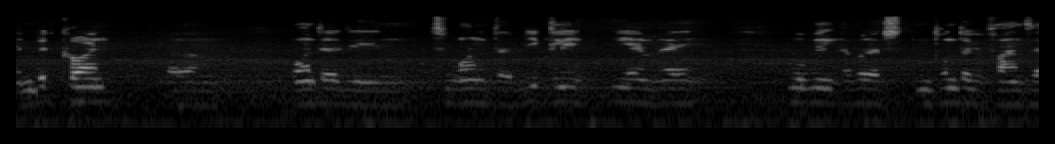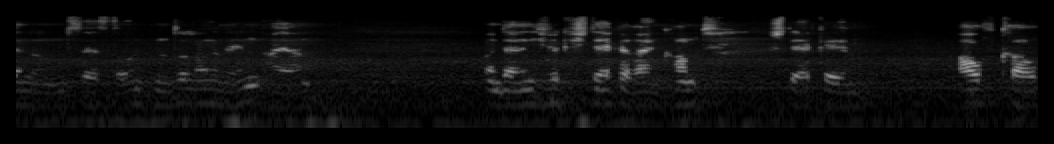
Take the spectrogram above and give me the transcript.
im Bitcoin ähm, unter den 200 Weekly EMA Moving Average drunter gefallen sind und uns jetzt da unten so lange dahin eiern und da nicht wirklich Stärke reinkommt. Stärke im Aufkauf.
